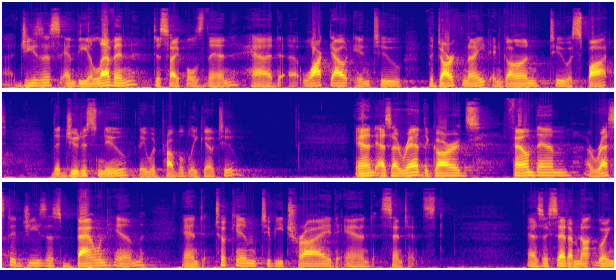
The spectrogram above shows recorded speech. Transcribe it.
Uh, Jesus and the eleven disciples then had uh, walked out into the dark night and gone to a spot that Judas knew they would probably go to. And as I read, the guards found them, arrested Jesus, bound him, and took him to be tried and sentenced. As I said, I'm not going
